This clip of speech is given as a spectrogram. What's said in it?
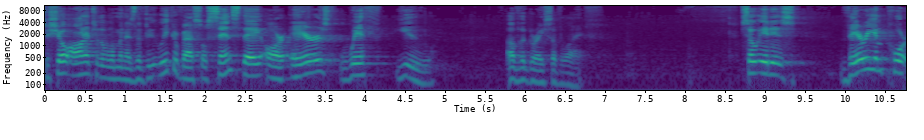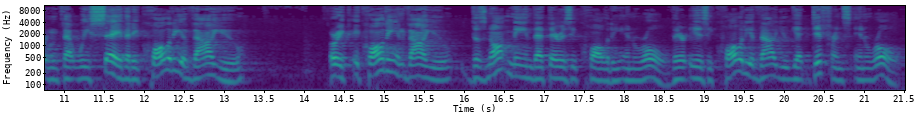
to show honor to the woman as the weaker vessel, since they are heirs with you of the grace of life. So it is very important that we say that equality of value or equality in value does not mean that there is equality in role. There is equality of value, yet difference in role.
